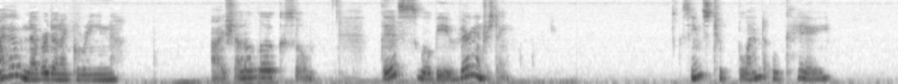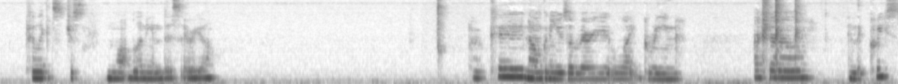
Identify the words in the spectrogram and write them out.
I have never done a green eyeshadow look, so this will be very interesting. Seems to blend okay. I feel like it's just not blending in this area. Okay, now I'm gonna use a very light green eyeshadow in the crease.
